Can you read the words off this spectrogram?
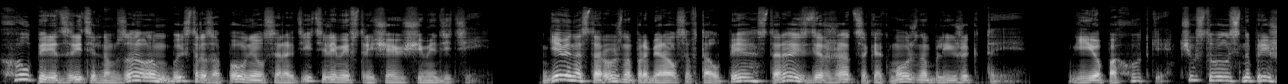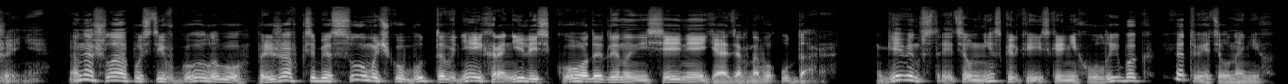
Холл перед зрительным залом быстро заполнился родителями, встречающими детей. Гевин осторожно пробирался в толпе, стараясь держаться как можно ближе к Тее. В ее походке чувствовалось напряжение. Она шла, опустив голову, прижав к себе сумочку, будто в ней хранились коды для нанесения ядерного удара. Гевин встретил несколько искренних улыбок и ответил на них.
